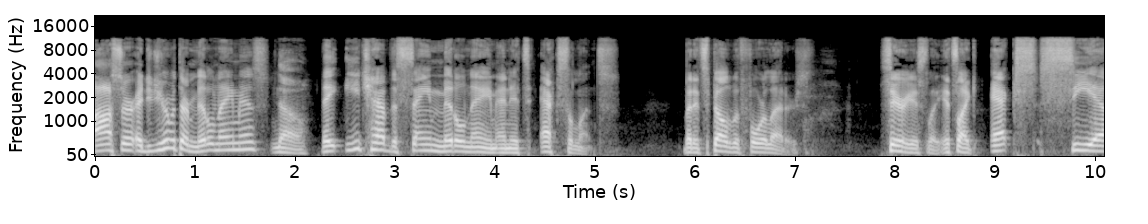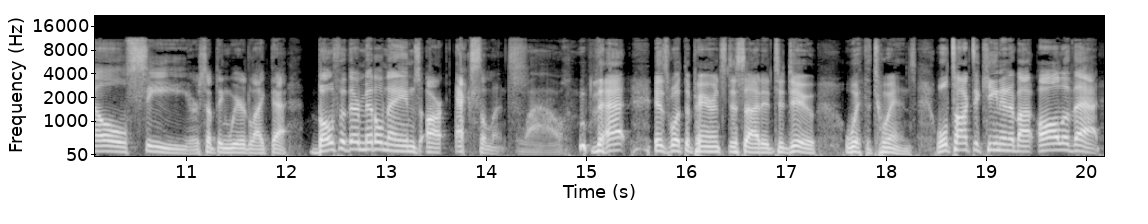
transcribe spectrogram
Ausar. And uh, did you hear what their middle name is? No. They each have the same middle name, and it's Excellence, but it's spelled with four letters. Seriously, it's like XCLC or something weird like that. Both of their middle names are Excellence. Wow. that is what the parents decided to do with the twins. We'll talk to Keenan about all of that.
